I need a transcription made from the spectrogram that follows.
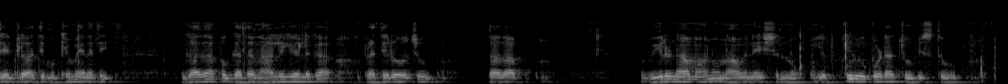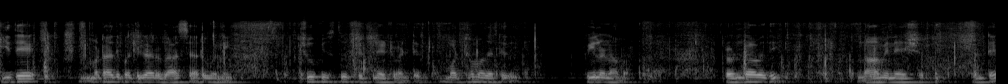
దీంట్లో అతి ముఖ్యమైనది దాదాపు గత నాలుగేళ్ళుగా ప్రతిరోజు దాదాపు వీలునామాను నామినేషన్ను ఎప్పుడూ కూడా చూపిస్తూ ఇదే మఠాధిపతి గారు రాశారు అని చూపిస్తూ చెప్పినటువంటిది. మొట్టమొదటిది వీలునామా. రెండవది నామినేషన్. అంటే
